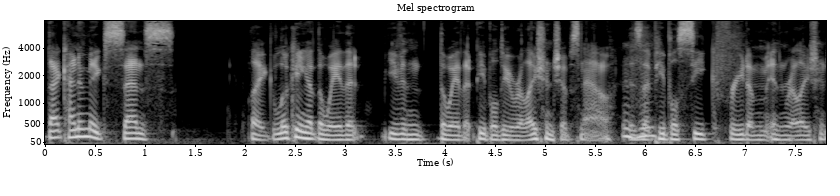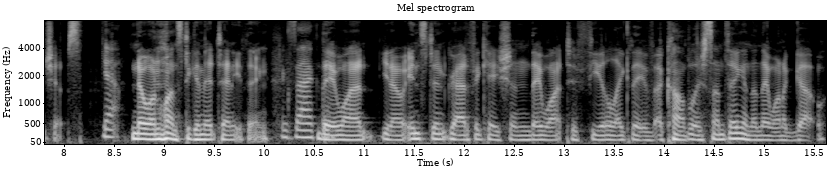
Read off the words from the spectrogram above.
that kind of makes sense like looking at the way that even the way that people do relationships now is that Mhm. people seek freedom in relationships. Yeah. No one wants to commit to anything. Exactly. They want, you know, instant gratification. They want to feel like they've accomplished something and then they want to go.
